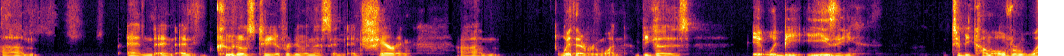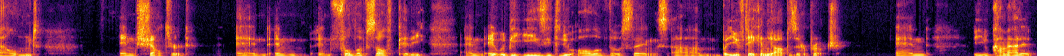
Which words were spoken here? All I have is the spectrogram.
Um, and and and kudos to you for doing this and, and sharing um, with everyone because it would be easy to become overwhelmed and sheltered and and and full of self-pity. And it would be easy to do all of those things. Um, but you've taken the opposite approach. And you come at it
